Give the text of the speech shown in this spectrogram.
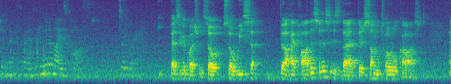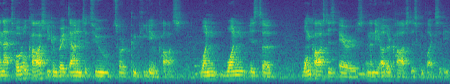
to maximize, to minimize cost the brain? That's a good question. So, so we set, the hypothesis is that there's some total cost, and that total cost you can break down into two sort of competing costs. One, one is to, one cost is errors, and then the other cost is complexity.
